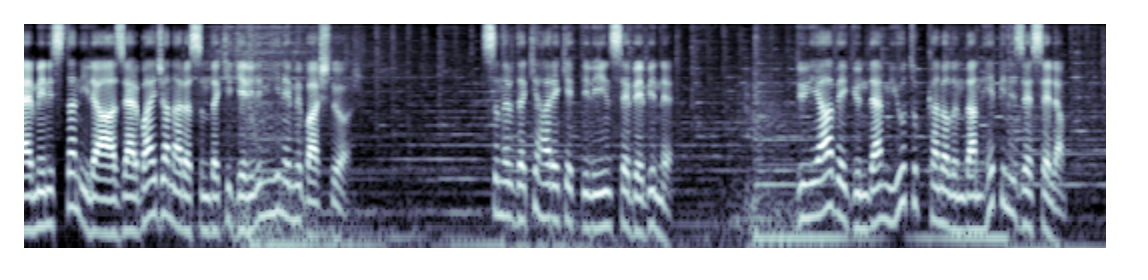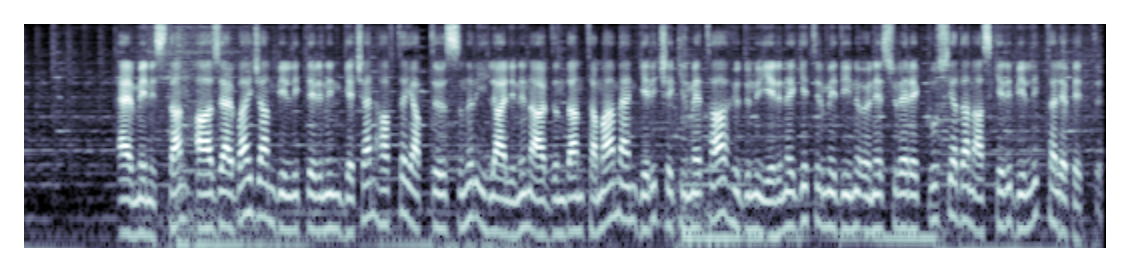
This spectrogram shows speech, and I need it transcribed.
Ermenistan ile Azerbaycan arasındaki gerilim yine mi başlıyor? Sınırdaki hareketliliğin sebebi ne? Dünya ve Gündem YouTube kanalından hepinize selam. Ermenistan, Azerbaycan birliklerinin geçen hafta yaptığı sınır ihlalinin ardından tamamen geri çekilme taahhüdünü yerine getirmediğini öne sürerek Rusya'dan askeri birlik talep etti.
